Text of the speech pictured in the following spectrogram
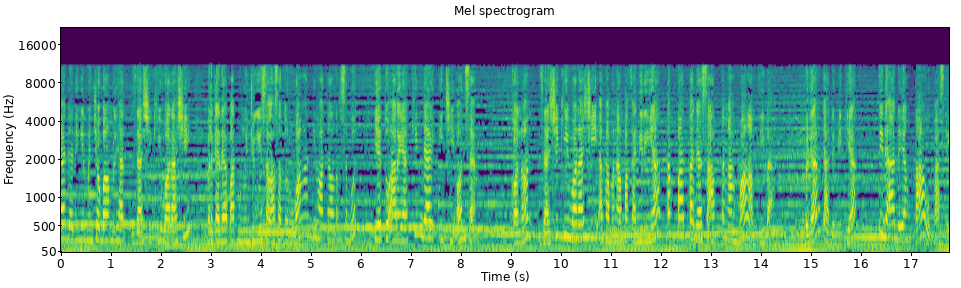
Percaya dan ingin mencoba melihat Zashiki Warashi, mereka dapat mengunjungi salah satu ruangan di hotel tersebut, yaitu area Kindai Ichi Onsen. Konon, Zashiki Warashi akan menampakkan dirinya tepat pada saat tengah malam tiba. Benarkah demikian? Tidak ada yang tahu pasti.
